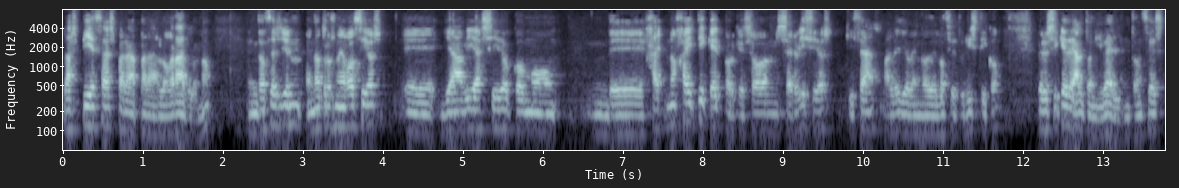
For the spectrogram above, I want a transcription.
las piezas para, para lograrlo, ¿no? Entonces yo en, otros negocios eh, ya había sido como de no high ticket porque son servicios, quizás, ¿vale? Yo vengo del ocio turístico, pero sí que de alto nivel. Entonces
